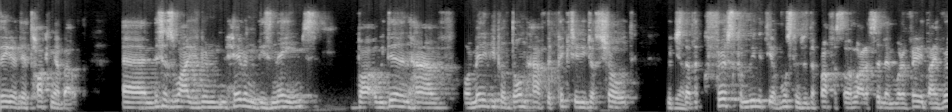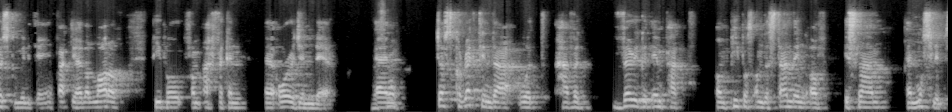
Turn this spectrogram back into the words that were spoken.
figure they're talking about. And this is why you've been hearing these names, but we didn't have, or many people don't have the picture you just showed, which Yeah. is that the first community of Muslims with the Prophet ﷺ were a very diverse community. In fact, you had a lot of people from African uh, origin there. That's and right. just correcting that would have a very good impact on people's understanding of Islam and Muslims.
